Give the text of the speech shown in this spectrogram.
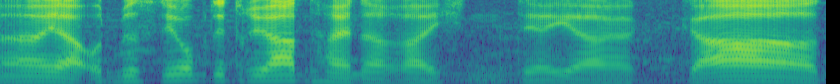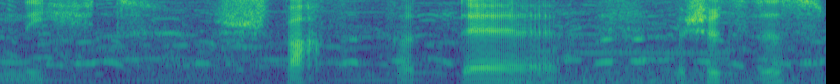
Äh, ja, und müssen hier um den Triadenhain erreichen, der ja gar nicht schwach äh, beschützt ist.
